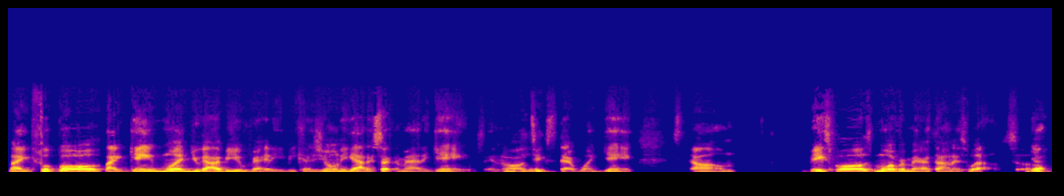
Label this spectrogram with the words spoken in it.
Like football, like game one, you gotta be ready because you only got a certain amount of games, and all Mhm. it takes is that one game. Um, baseball is more of a marathon as well. So Yep.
